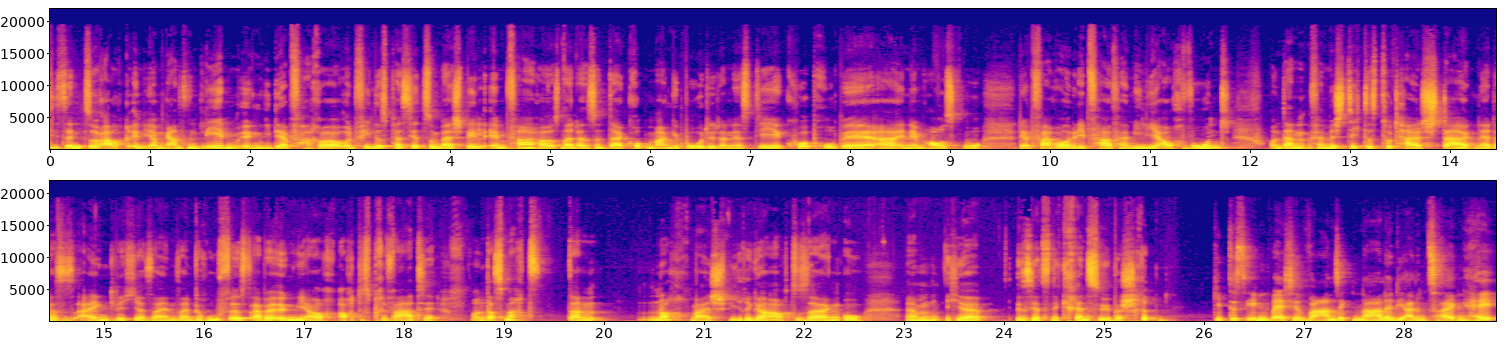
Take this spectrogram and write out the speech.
die sind so auch in ihrem ganzen Leben irgendwie der Pfarrer. Und vieles passiert zum Beispiel im Pfarrhaus. Ne? Dann sind da Gruppenangebote, dann ist die Chorprobe äh, in dem Haus, wo der Pfarrer oder die Pfarrfamilie auch wohnt. Und dann vermischt sich das total stark, ne? dass es eigentlich ja sein, sein Beruf ist, aber irgendwie auch, auch das Private. Und das macht es dann noch mal schwieriger, auch zu sagen, oh, ähm, hier ist jetzt eine Grenze überschritten. Gibt es irgendwelche Warnsignale, die einem zeigen, hey,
